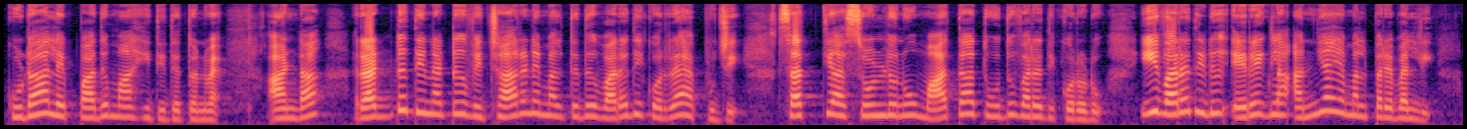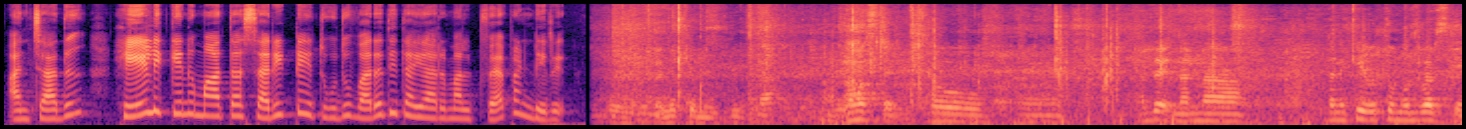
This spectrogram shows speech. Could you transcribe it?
ಕುಡಾ ಲೆಪ್ಪಾದು ಮಾಹಿತಿ ದೆತೊನ್ವೆ ಆಂಡ ರಡ್ಡು ದಿನಟ್ ವಿಚಾರಣೆ ಮಲ್ತದು ವರದಿ ಕೊರ್ರೆ ಅಪ್ಪುಜಿ. ಸತ್ಯ ಸುಳ್ಳುನು ಮಾತಾತೂದು ವರದಿ ಕೊರಡು. ಈ ವರದಿಡು ಎರೆಗ್ಲ ಅನ್ಯಾಯ ಮಲ್ಪರೆ ಬಲ್ಲಿ. ಅಂಚಾದು ಹೇಳಿಕೆನು ಮಾತ ಸರಿಟ್ಟೆ ತೂದು ವರದಿ ತಯಾರು ಮಲ್ಪವೆ ಪಂಡಿರು. ನಮಸ್ತೆ. ಸೊ ಅದೇ ನನ್ನ ತನಿಖೆ ಇವತ್ತು ಮುಂದುವರಿಸಿದೆ.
